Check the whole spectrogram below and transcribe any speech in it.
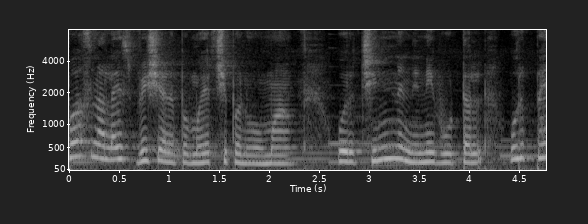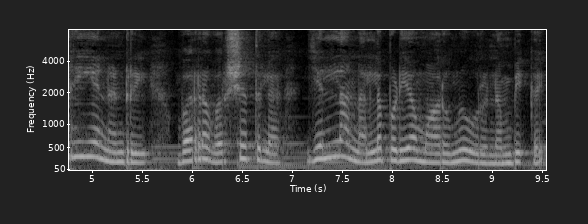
பர்சனலைஸ் விஷ் அனுப்ப முயற்சி பண்ணுவோமா? ஒரு சின்ன நினைவூட்டல் ஒரு பெரிய நன்றி வர்ற வருஷத்தில் எல்லாம் நல்லபடியாக மாறும்னு ஒரு நம்பிக்கை.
